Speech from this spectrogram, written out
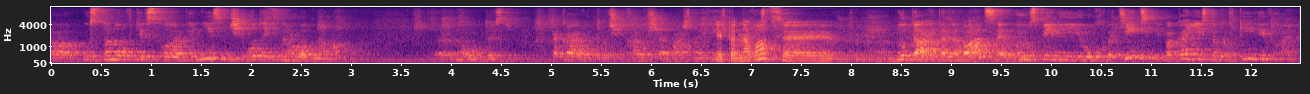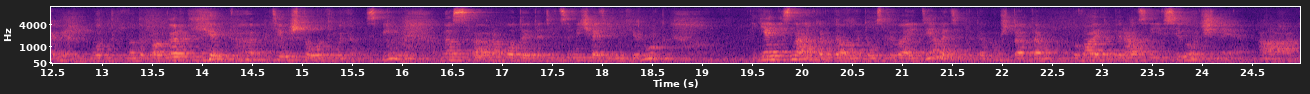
э, установки в свой организм чего-то инородного. Э, ну, то есть такая вот очень хорошая, важная вещь. Это новация? Ну да, это новация, мы успели ее ухватить, и пока есть только в Киеве и в Харькове. Вот надо погордить тем, что вот мы там успели. У нас а, работает один замечательный хирург. Я не знаю, когда он это успевает делать, потому что там бывают операции всеночные. А,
